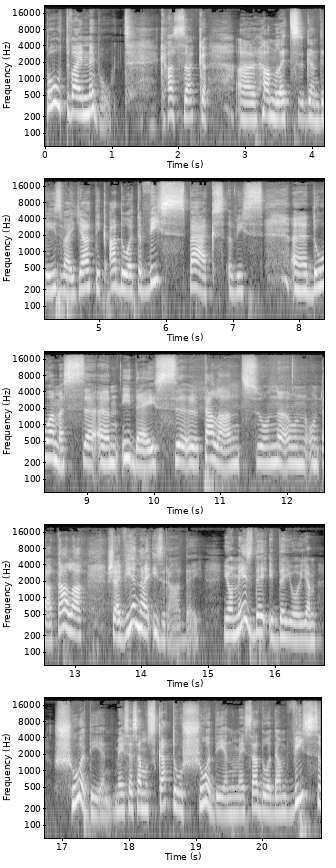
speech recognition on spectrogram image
būt vai nebūt. Kā saka uh, Hamlets, gandrīz vai jā, tika atdota viss spēks, viss uh, domas, um, idejas, uh, talants un, un, un tā tālāk šai vienai izrādēji. Jo mēs de, dejojam šodien, mēs esam uz skatuves šodien, un mēs atdodam visu,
